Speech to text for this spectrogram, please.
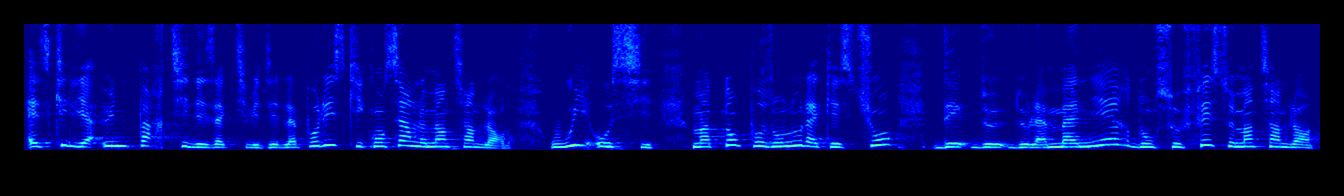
Est-ce qu'il y a une partie des activités de la police qui concerne le maintien de l'ordre? Oui aussi. Maintenant, posons-nous la question des- de, de la manière dont se fait ce maintien de l'ordre.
